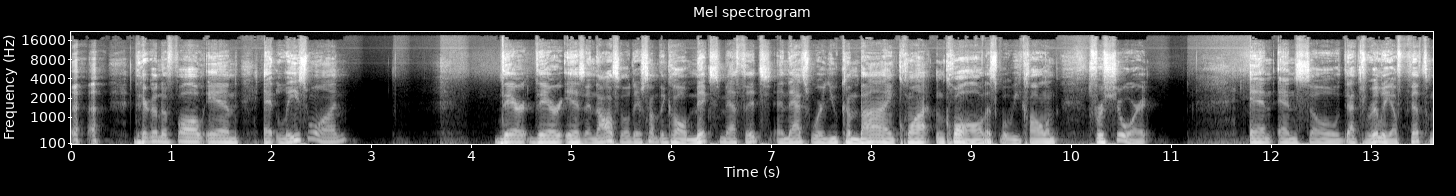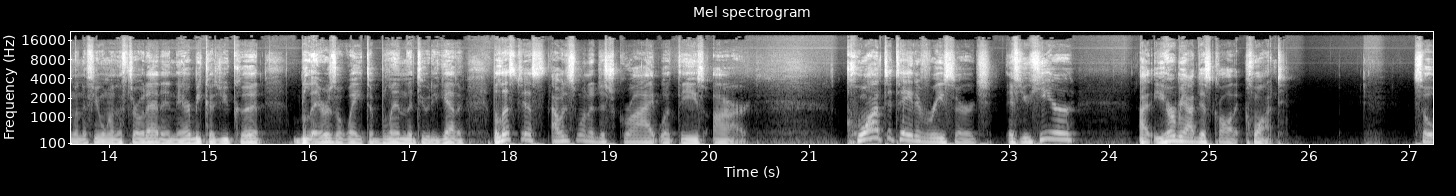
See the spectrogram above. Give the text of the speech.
They're going to fall in at least one. There, there is, and also there's something called mixed methods, and that's where you combine quant and qual. That's what we call them for short. And and so that's really a fifth one if you want to throw that in there because you could. There's a way to blend the two together. But let's just, I just want to describe what these are. Quantitative research. If you hear, you heard me, I just called it quant so,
